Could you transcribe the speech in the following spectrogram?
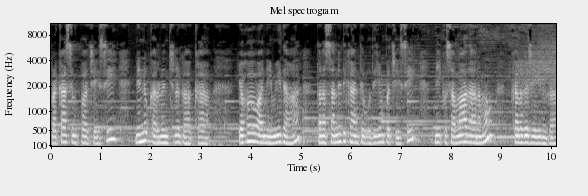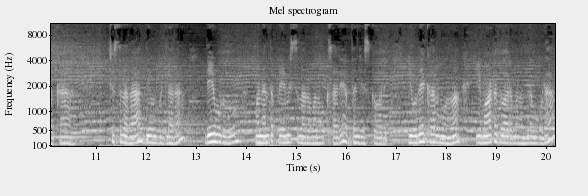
ప్రకాశింపచేసి నిన్ను కరుణించునుగాక. యహోవా నీ మీద తన సన్నిధి కాంతి ఉదయింపచేసి నీకు సమాధానము కలగజేయునుగాక. చూస్తున్నారా దేవుని బిడ్డలారా దేవుడు ఎంత ప్రేమిస్తున్నారో మనం ఒకసారి అర్థం చేసుకోవాలి. ఈ ఉదయకాలము ఈ మాట ద్వారా మనందరం కూడా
